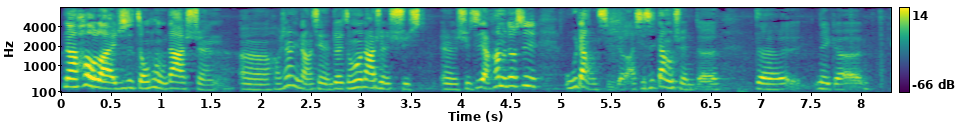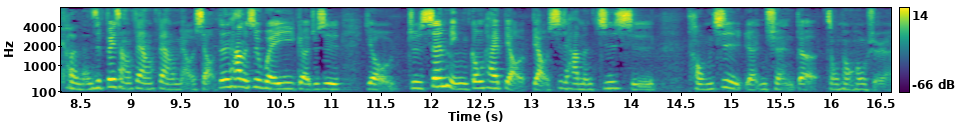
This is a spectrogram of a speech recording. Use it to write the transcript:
那后来就是总统大选，呃，好像两千年对总统大选，许呃许志强他们都是无党籍的啦，其实当选的的那个可能是非常非常非常渺小，但是他们是唯一一个就是有就是声明公开表表示他们支持同志人权的总统候选人。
